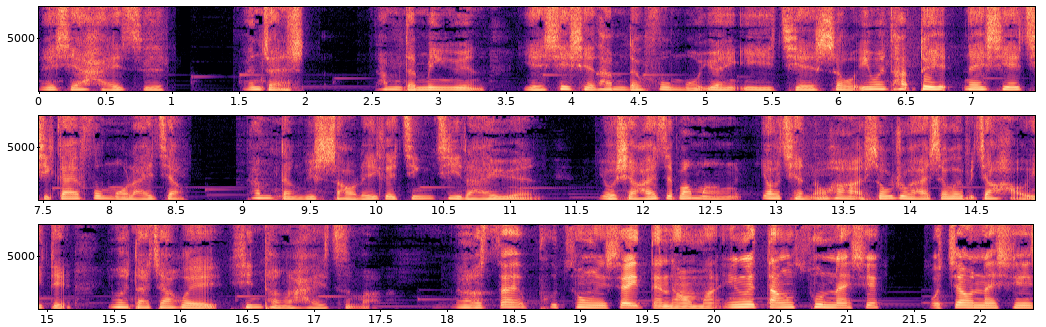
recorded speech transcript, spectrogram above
那些孩子翻转他们的命运。也谢谢他们的父母愿意接受，因为他对那些乞丐父母来讲。他们等于少了一个经济来源，有小孩子帮忙要钱的话，收入还是会比较好一点，因为大家会心疼孩子嘛。那我再补充一下一点好吗？因为当初那些我叫那些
